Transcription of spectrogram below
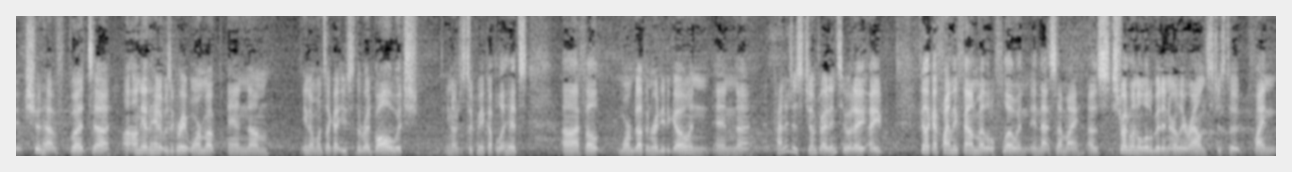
it should have. But uh, on the other hand, it was a great warm up, and um, you know, once I got used to the red ball, which you know just took me a couple of hits, uh, I felt warmed up and ready to go, and and uh, kind of just jumped right into it. I, I feel like I finally found my little flow in, in that semi. I was struggling a little bit in earlier rounds just to find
